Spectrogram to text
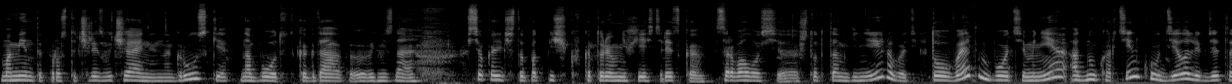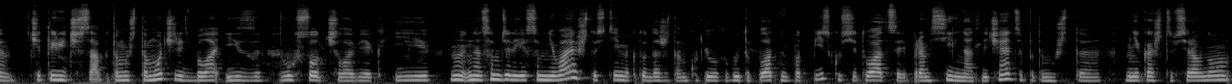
моменты просто чрезвычайной нагрузки на бот, когда, э, не знаю, все количество подписчиков, которые у них есть, резко сорвалось э, что-то там генерировать, то в этом боте мне одну картинку делали где-то 4 часа, потому что там очередь была из 200 человек. И, ну, на самом деле, я сомневаюсь, что с теми, кто даже там купил какую-то платную подписку, ситуация прям сильно отличается, потому что, мне кажется, все равно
